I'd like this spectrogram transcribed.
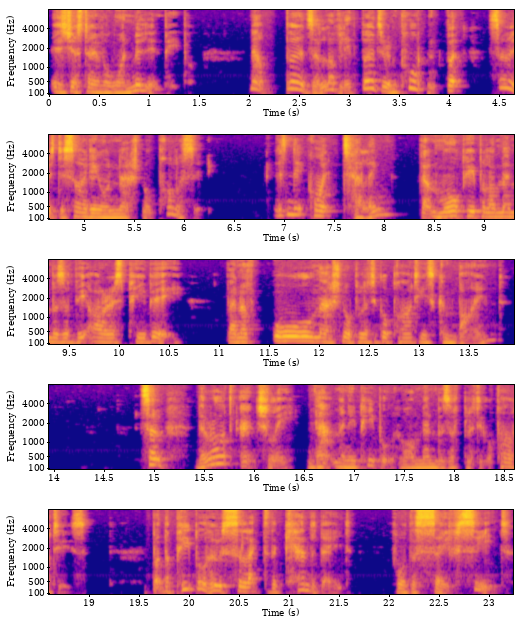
is just over 1 million people. Now, birds are lovely, birds are important, but so is deciding on national policy. Isn't it quite telling that more people are members of the RSPB than of all national political parties combined? So there aren't actually that many people who are members of political parties. But the people who select the candidate for the safe seat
